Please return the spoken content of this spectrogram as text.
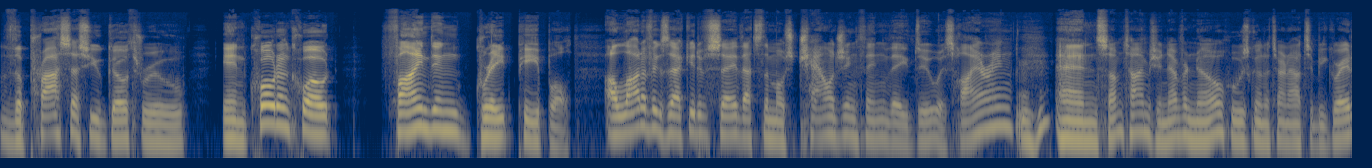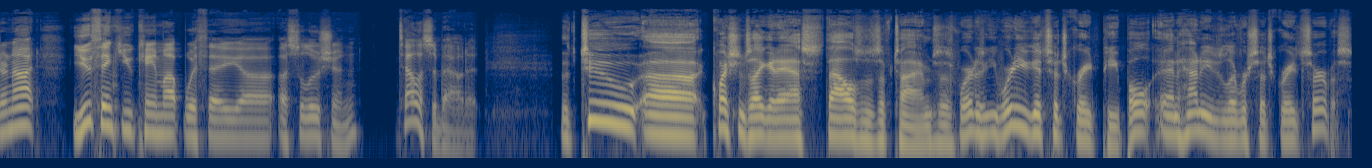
the process you go through in quote unquote finding great people. A lot of executives say that's the most challenging thing they do is hiring, mm-hmm. and sometimes you never know who's going to turn out to be great or not. You think you came up with a uh, a solution? Tell us about it. The two uh, questions I get asked thousands of times is where do you, where do you get such great people, and how do you deliver such great service?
